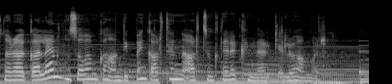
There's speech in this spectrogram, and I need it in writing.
Շնորհակալ եմ, հուսով եմ կհանդիպենք արդեն արդյունքները քննարկելու Mamur.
